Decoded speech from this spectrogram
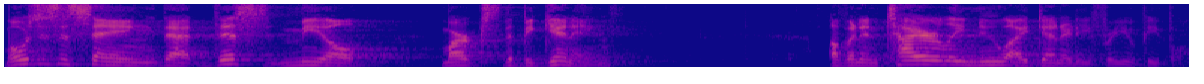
Moses is saying that this meal marks the beginning of an entirely new identity for you people.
